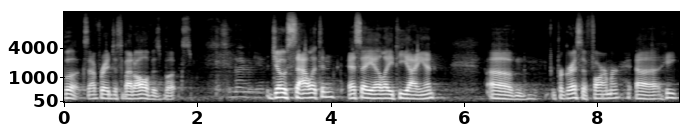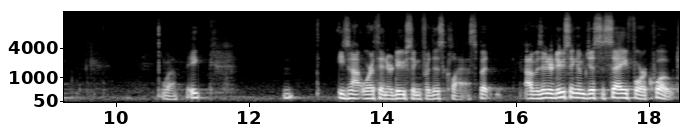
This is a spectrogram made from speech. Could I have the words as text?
books. I've read just about all of his books. Joel Salatin, S A L A T I N, um, progressive farmer. Uh, he, well, he, he's not worth introducing for this class, but I was introducing him just to say for a quote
